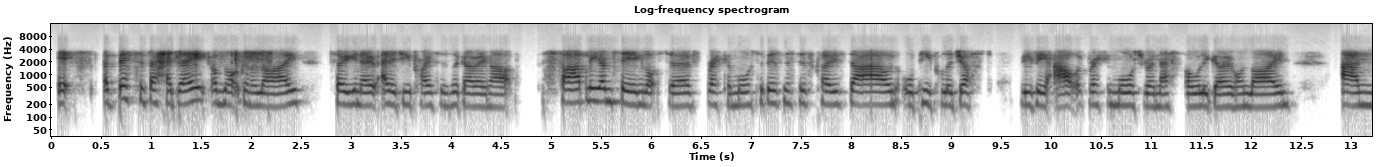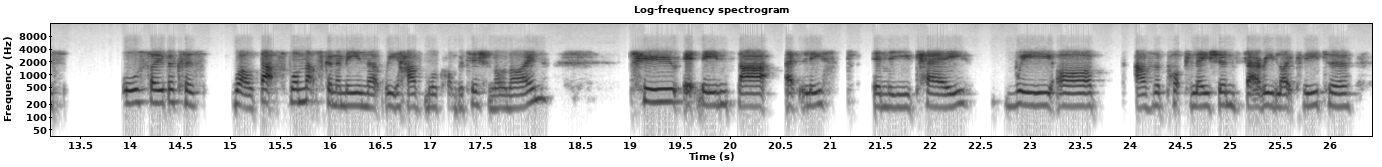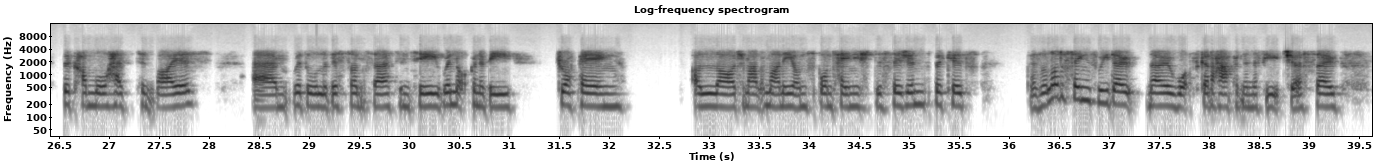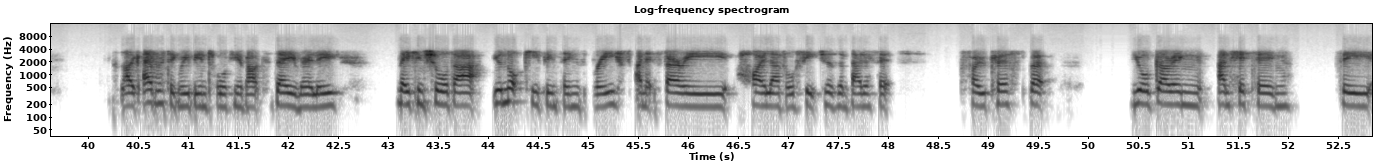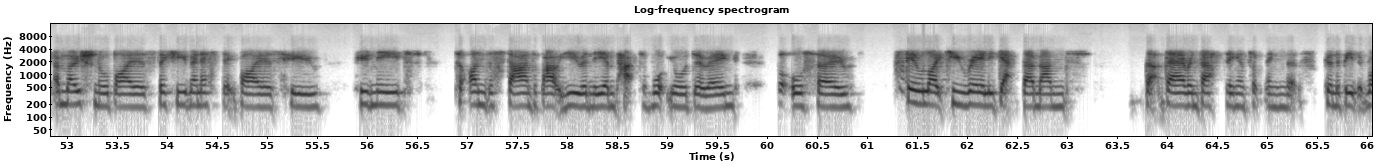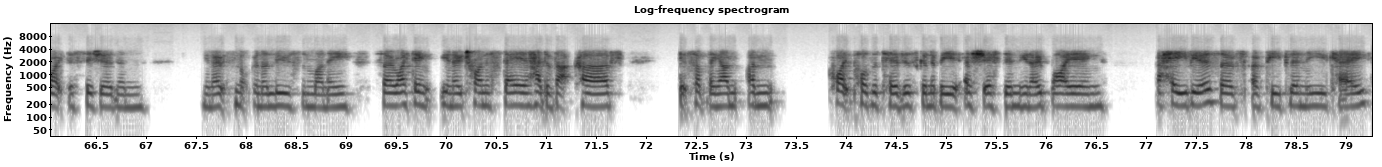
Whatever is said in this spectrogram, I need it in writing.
It's a bit of a headache, I'm not going to lie. So, you know, energy prices are going up. Sadly, I'm seeing lots of brick and mortar businesses close down, or people are just moving out of brick and mortar and they're solely going online. And also because, well, that's one that's going to mean that we have more competition online. Two, it means that at least in the UK, we are, as a population, very likely to become more hesitant buyers um, with all of this uncertainty. We're not going to be dropping a large amount of money on spontaneous decisions because there's a lot of things we don't know what's going to happen in the future. So, like everything we've been talking about today, really, making sure that you're not keeping things brief and it's very high level features and benefits focused, but you're going and hitting the emotional buyers, the humanistic buyers who who need to understand about you and the impact of what you're doing, but also feel like you really get them and that they're investing in something that's going to be the right decision and you know it's not going to lose the money. So I think you know trying to stay ahead of that curve, it's something I'm I'm quite positive is going to be a shift in you know buying behaviors of, of people in the UK.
